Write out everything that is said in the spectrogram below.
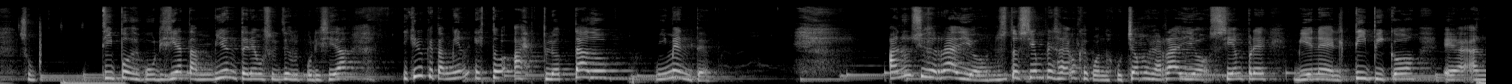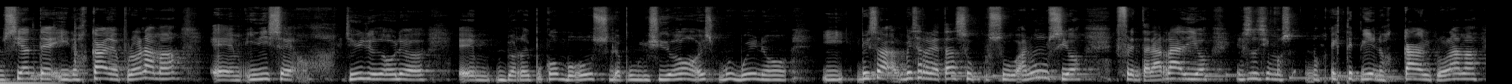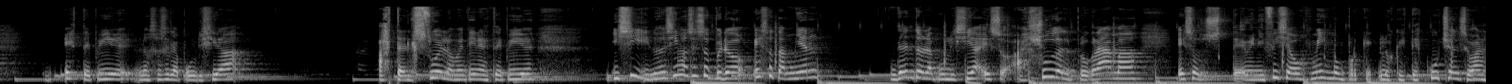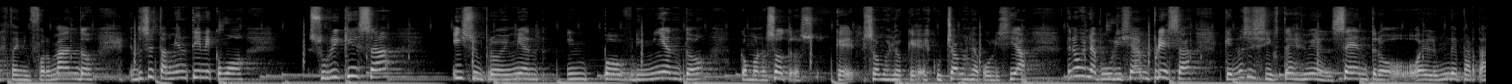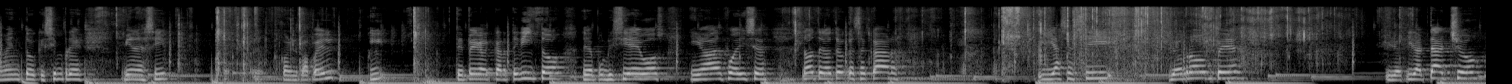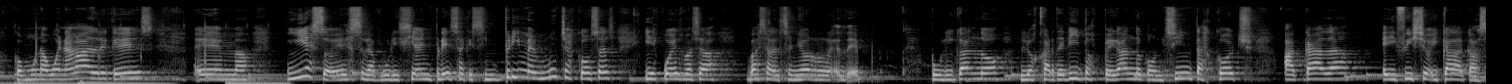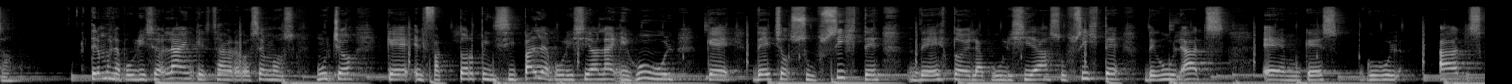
tipos de publicidad, también tenemos subtítulos de publicidad. Y creo que también esto ha explotado mi mente. Anuncios de radio. Nosotros siempre sabemos que cuando escuchamos la radio siempre viene el típico eh, anunciante y nos cae el programa eh, y dice, oh, eh, la vos, la publicidad es muy buena. Y ves a, ves a relatar su, su, anuncio frente a la radio y nosotros decimos, no, este pie nos caga el programa este pibe nos hace la publicidad, hasta el suelo me tiene este pibe. Y sí, nos decimos eso, pero eso también, dentro de la publicidad, eso ayuda al programa, eso te beneficia a vos mismo porque los que te escuchen se van a estar informando. Entonces también tiene como su riqueza y su empobrimiento como nosotros, que somos los que escuchamos la publicidad. Tenemos la publicidad empresa, que no sé si ustedes viven en el centro o en un departamento que siempre viene así, con el papel y te pega el carterito de la publicidad de vos y después dice, no, te lo tengo que sacar y hace así, lo rompe y lo tira al tacho como una buena madre que es Em, y eso es la publicidad impresa, que se imprimen muchas cosas y después vaya, vaya al señor de publicando los cartelitos, pegando con cinta scotch a cada edificio y cada casa. Tenemos la publicidad online, que ya conocemos mucho, que el factor principal de la publicidad online es Google, que de hecho subsiste de esto de la publicidad, subsiste de Google Ads, em, que es Google Ads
